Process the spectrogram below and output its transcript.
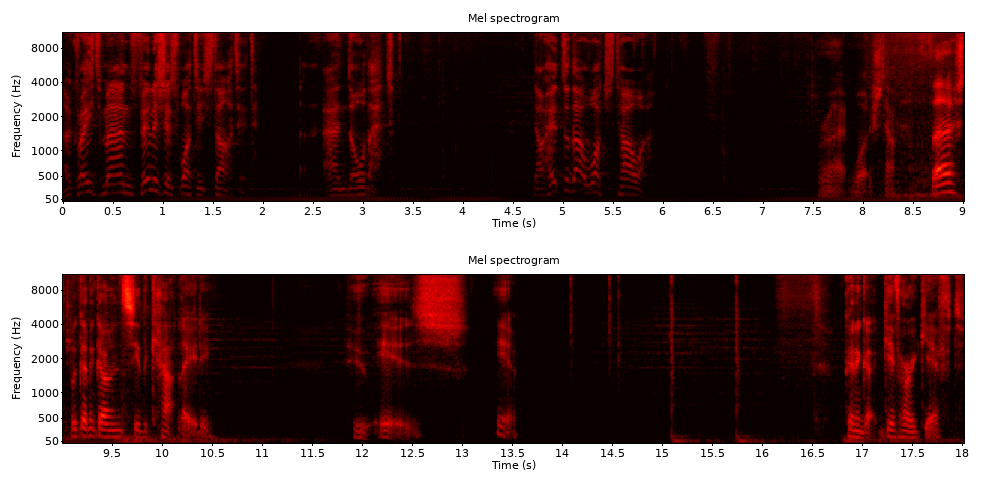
A great man finishes what he started. uh, And all that. Now head to that watchtower. Right, watchtower. First, we're going to go and see the cat lady, who is here. To go give her a gift.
